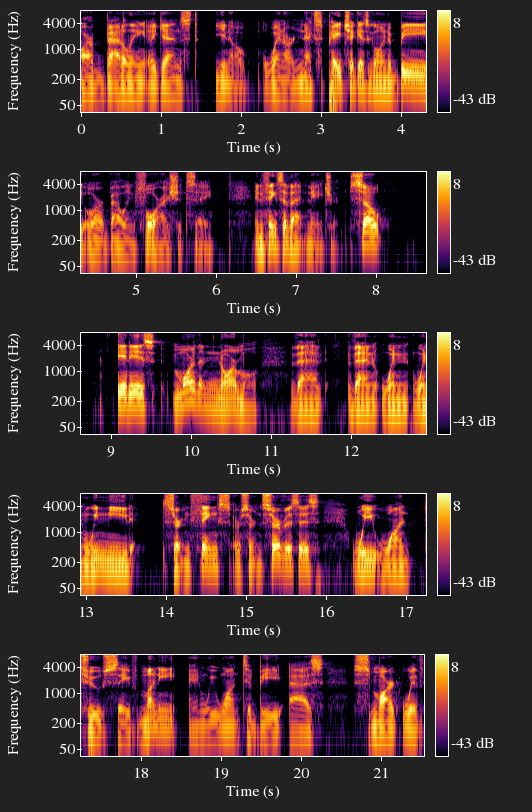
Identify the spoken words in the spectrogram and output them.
are battling against, you know, when our next paycheck is going to be, or battling for, I should say, and things of that nature. So it is more than normal that than when when we need certain things or certain services, we want to save money and we want to be as smart with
